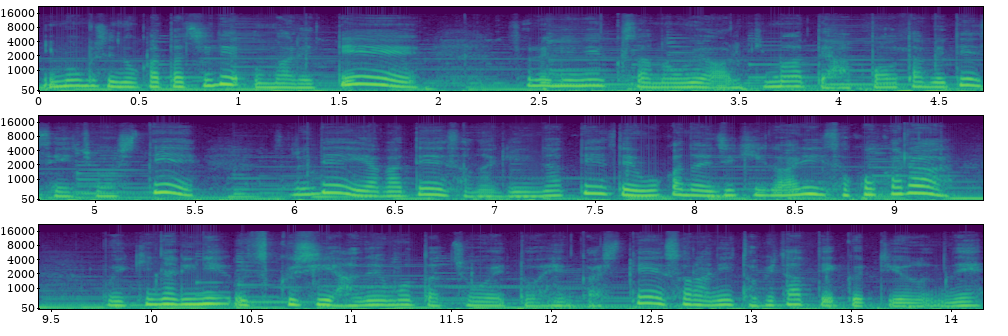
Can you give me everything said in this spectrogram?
芋虫の形で生まれてそれでね草の上を歩き回って葉っぱを食べて成長してそれでやがてさなぎになってで動かない時期がありそこからもういきなりね美しい羽を持った蝶へと変化して空に飛び立っていくっていうのでね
